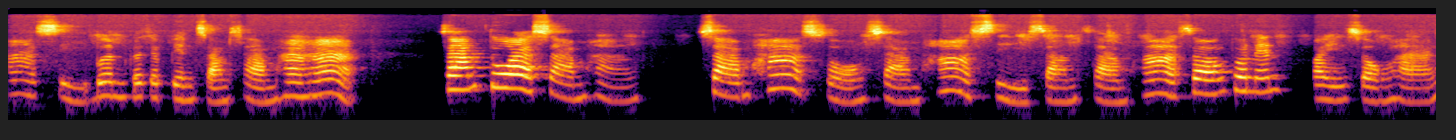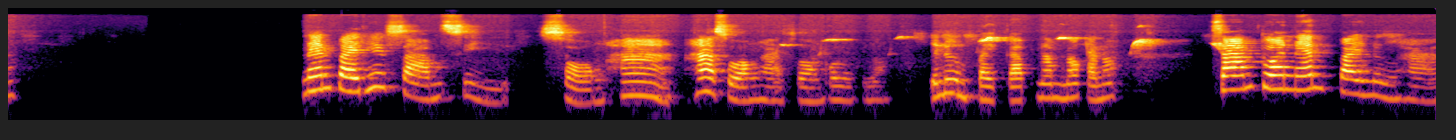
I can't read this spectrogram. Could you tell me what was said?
ห้าสี่เบิ้ลก็จะเป็นสามสามห้าห้าสามตัวสามหาง สามห้าสองสามห้าสี่สามสามห้าสองตัวเน้นไปสองหาง เน้นไปที่สามสี่สองห้าห้าสองหาสองพ่อแม่พี่น้องอย่าลืมไปกลับน้ำเนาะกันเนาะสามตัวเน้นไปหนึ่งหาง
